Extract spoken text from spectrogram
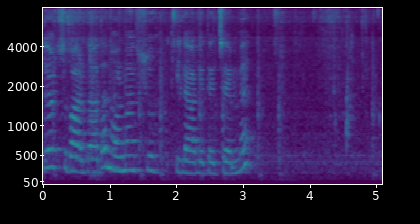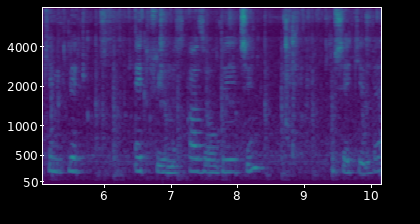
4 su bardağı da normal su ilave edeceğim ben. Kemikli et suyumuz az olduğu için bu şekilde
